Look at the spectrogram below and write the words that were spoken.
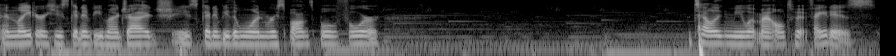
and later he's going to be my judge. He's going to be the one responsible for telling me what my ultimate fate is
